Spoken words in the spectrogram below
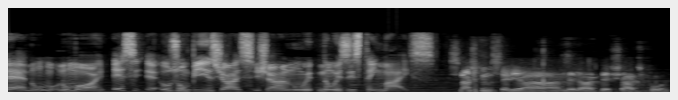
É, não, não morre. Esse, é, os zumbis já, já não, não existem mais. Você não acha que não seria melhor deixar, tipo,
